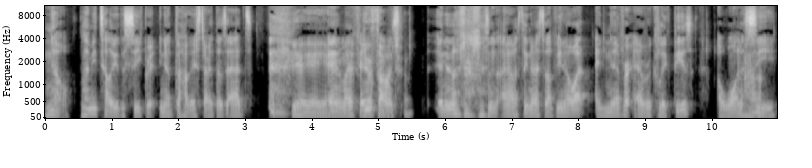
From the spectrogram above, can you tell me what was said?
No. Let me tell you the secret. You know the, how they start those ads. Yeah, yeah, yeah. And my you favorite part was, thought. and then, listen, and I was thinking to myself, you know what? I never ever click these. I want to Uh-huh. see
